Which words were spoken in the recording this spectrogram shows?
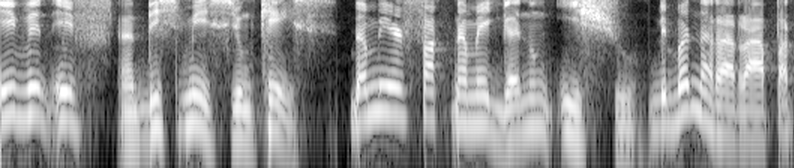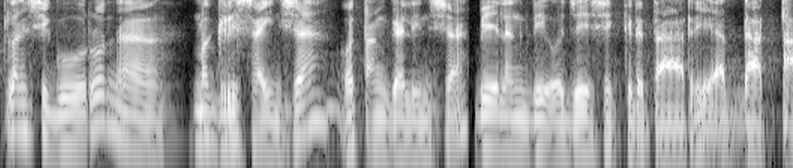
even if ah, dismiss yung case, the mere fact na may ganong issue, di ba nararapat lang siguro na mag-resign siya o tanggalin siya bilang DOJ secretary at that time?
